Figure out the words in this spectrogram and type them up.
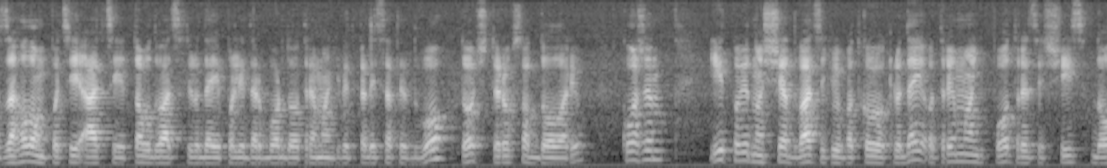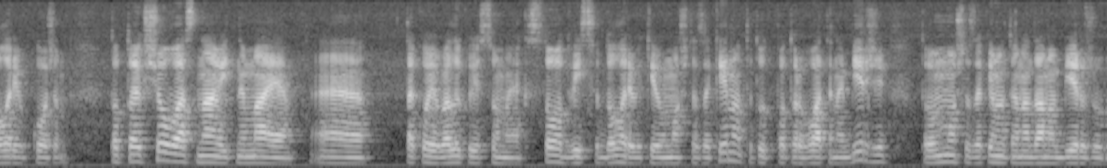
загалом по цій акції топ-20 людей по лідерборду отримають від 52 до 400 доларів кожен. І відповідно ще 20 випадкових людей отримують по 36 доларів кожен. Тобто, якщо у вас навіть немає е, такої великої суми, як 100-200 доларів, які ви можете закинути, тут поторгувати на біржі, то ви можете закинути на дану біржу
